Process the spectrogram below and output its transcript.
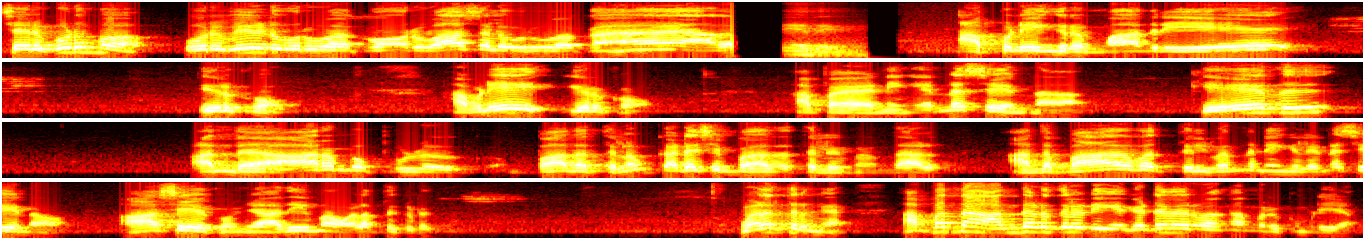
சரி குடும்பம். ஒரு வீடு உருவாக்கும் ஒரு வாசலை உருவாக்கும் அப்படிங்கிற மாதிரியே இருக்கும். அப்படியே இருக்கும். அப்ப நீங்க என்ன செய்யணும்னா கேது அந்த ஆரம்ப புழு பாதத்திலும் கடைசி பாதத்திலும் இருந்தால் அந்த பாவத்தில் வந்து நீங்கள் என்ன செய்யணும்? ஆசையை கொஞ்சம் அதிகமாக வளர்த்துக்கிடுங்க. வளர்த்துருங்க. அப்பதான் அந்த இடத்துல நீங்க கெட்ட பேர் வாங்காம இருக்க முடியும்.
